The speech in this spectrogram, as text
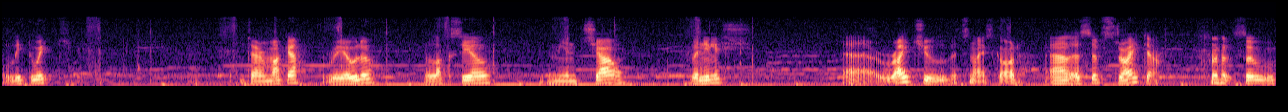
Litwick, Darumaka, Riolu, Luxio, Mienshao, Vanillish, uh, Raichu, that's a nice card. And a Substrika. so,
